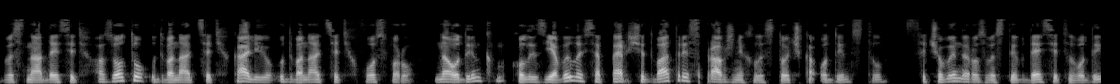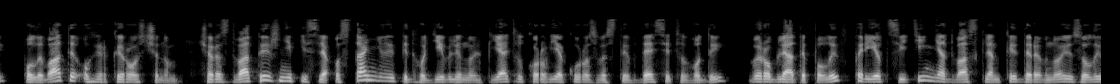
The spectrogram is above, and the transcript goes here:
Весна 10 азоту, у 12 калію, у 12 фосфору. На один км, коли з'явилися перші 2-3 справжніх листочка, один стл. Сечовини розвести в 10 води, поливати огірки розчином. Через два тижні після останньої підгодівлі 0,5 коров'яку розвести в 10 води, виробляти полив період цвітіння 2 склянки деревної золи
